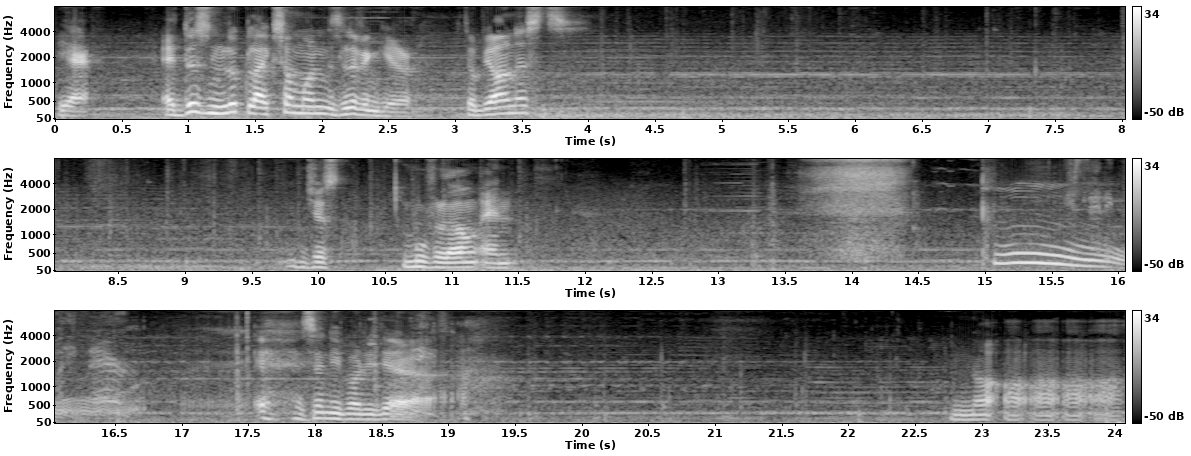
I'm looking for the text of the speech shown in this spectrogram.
yeah it doesn't look like someone is living here to be honest just move along and Is anybody there? Is anybody there? No, uh, uh, uh, uh.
